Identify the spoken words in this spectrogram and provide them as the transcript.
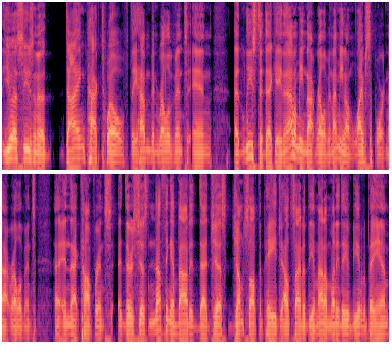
USC's in a dying Pac 12. They haven't been relevant in at least a decade. And I don't mean not relevant, I mean on life support, not relevant uh, in that conference. There's just nothing about it that just jumps off the page outside of the amount of money they would be able to pay him.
